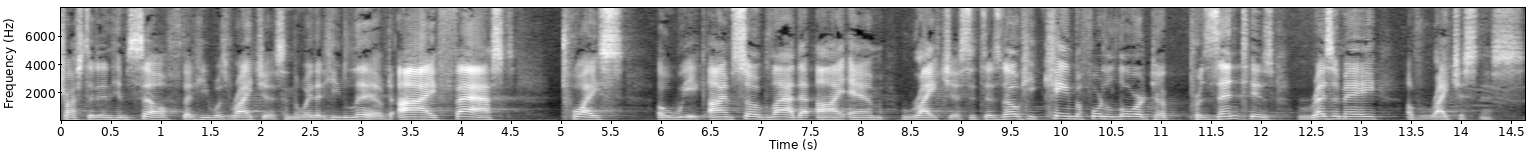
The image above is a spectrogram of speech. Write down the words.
trusted in himself that he was righteous in the way that he lived. I fast twice a week. I'm so glad that I am righteous. It's as though he came before the Lord to present his resume of righteousness.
